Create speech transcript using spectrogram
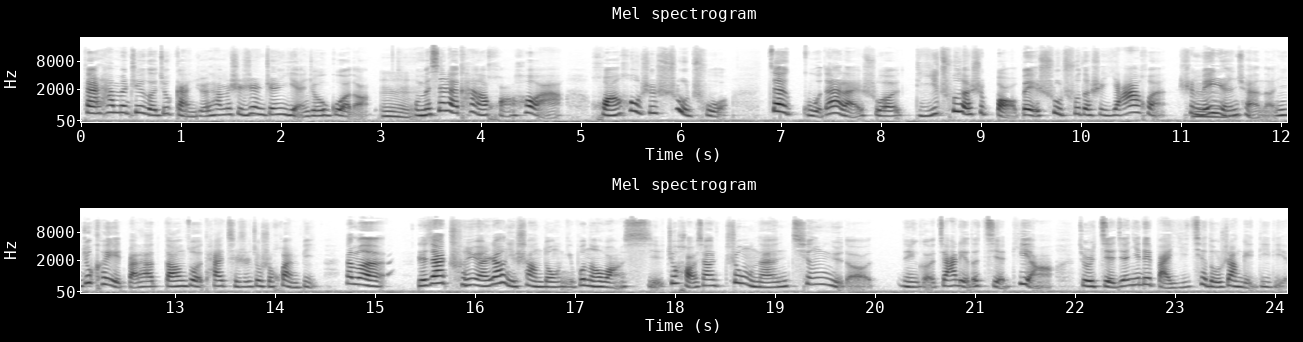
但是他们这个就感觉他们是认真研究过的。嗯我们先来看看皇后啊，皇后是庶出，在古代来说，嫡出的是宝贝，庶出的是丫鬟，是没人权的，你就可以把它当做它其实就是浣碧。那么人家纯元让你上东，你不能往西，就好像重男轻女的。那个家里的姐弟啊，就是姐姐，你得把一切都让给弟弟。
